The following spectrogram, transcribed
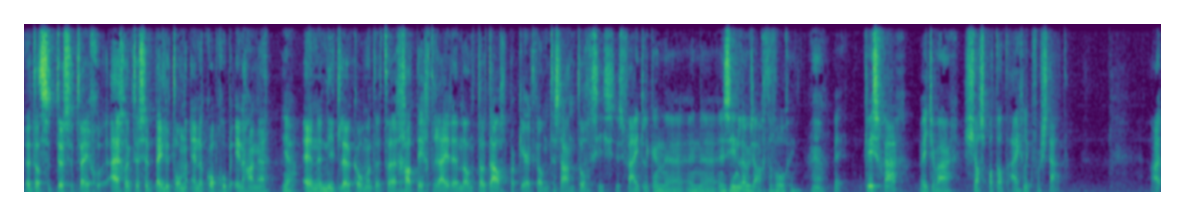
Eh, dat ze tussen twee, eigenlijk tussen het peloton en de kopgroep inhangen. ja, En het niet lukken om het, het eh, gat dicht te rijden en dan totaal geparkeerd komen te staan, toch? precies. Dus feitelijk een, eh, een, eh, een zinloze achtervolging. Ja. Quizvraag. Weet je waar chaspatat eigenlijk voor staat? Ah,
